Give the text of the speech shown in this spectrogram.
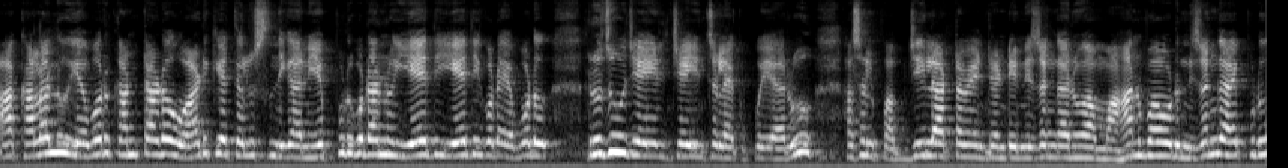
ఆ కళలు ఎవరు కంటాడో వాడికే తెలుస్తుంది కానీ ఎప్పుడు కూడాను ఏది ఏది కూడా ఎవడు రుజువు చేయ చేయించలేకపోయారు. అసలు పబ్జీలు ఆడటం ఏంటంటే నిజంగాను ఆ మహానుభావుడు నిజంగా ఇప్పుడు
